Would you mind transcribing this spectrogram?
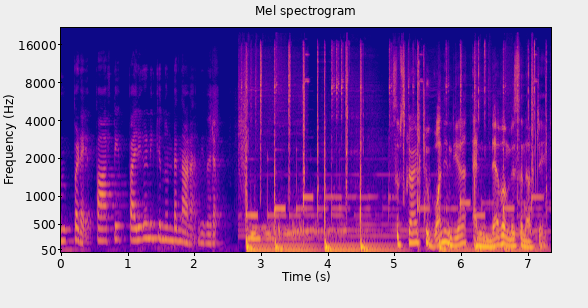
ഉൾപ്പെടെ പാർട്ടി പരിഗണിക്കുന്നുണ്ടെന്നാണ് വിവരം. Subscribe to One India and never miss an update.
